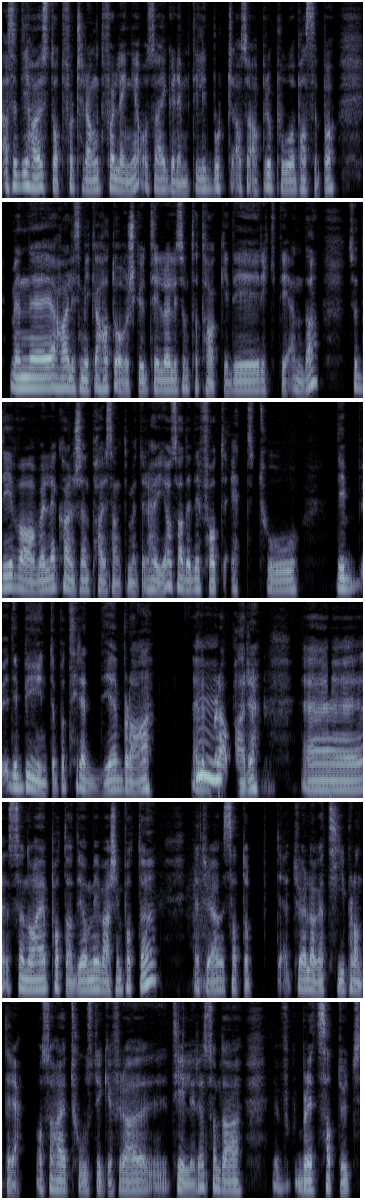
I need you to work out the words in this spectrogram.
altså, de har jo stått for trangt for lenge, og så har jeg glemt de litt bort. Altså apropos å passe på. Men eh, jeg har liksom ikke hatt overskudd til å liksom ta tak i de riktig enda. Så de var vel kanskje en par centimeter høye, og så hadde de fått ett, to de, de begynte på tredje blad, eller mm. bladparet. Eh, så nå har jeg potta de om i hver sin potte. Jeg tror jeg har satt opp jeg tror jeg laga ti planter, jeg. Og så har jeg to stykker fra tidligere som da ble satt ut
